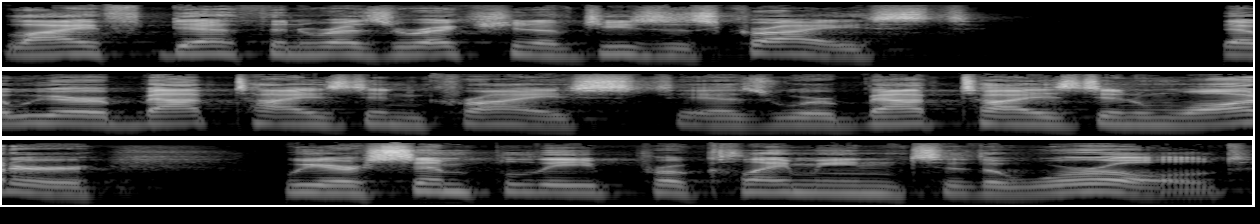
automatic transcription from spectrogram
life, death, and resurrection of Jesus Christ that we are baptized in Christ. As we're baptized in water, we are simply proclaiming to the world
